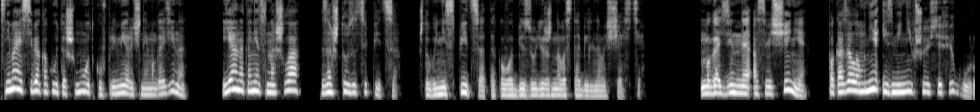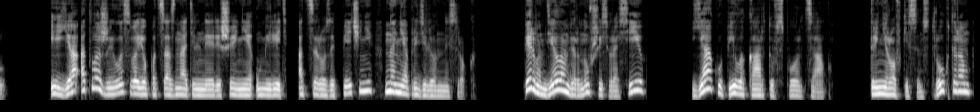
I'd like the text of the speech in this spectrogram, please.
Снимая с себя какую-то шмотку в примерочной магазина, я, наконец, нашла, за что зацепиться, чтобы не спиться от такого безудержного стабильного счастья. Магазинное освещение показало мне изменившуюся фигуру, и я отложила свое подсознательное решение умереть от цирроза печени на неопределенный срок. Первым делом, вернувшись в Россию, я купила карту в спортзал. Тренировки с инструктором,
